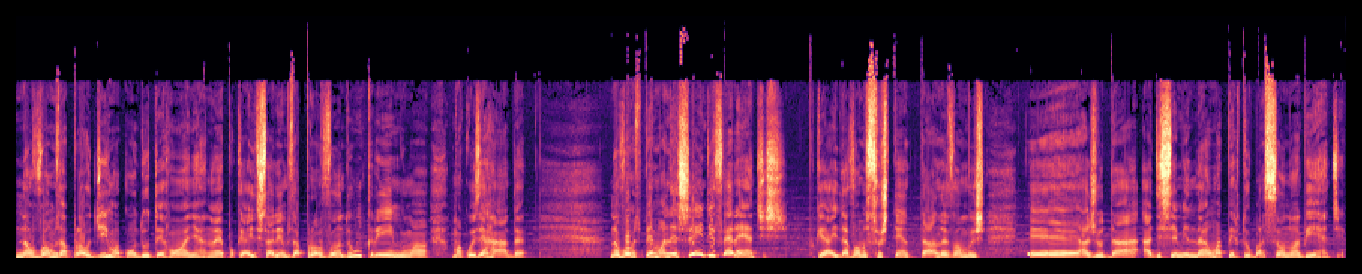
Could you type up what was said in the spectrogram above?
Não vamos aplaudir uma conduta errônea, não é? Porque aí estaremos aprovando um crime, uma, uma coisa errada. Não vamos permanecer indiferentes, porque aí nós vamos sustentar, nós vamos é, ajudar a disseminar uma perturbação no ambiente.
